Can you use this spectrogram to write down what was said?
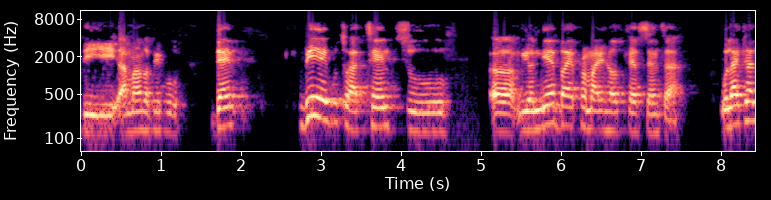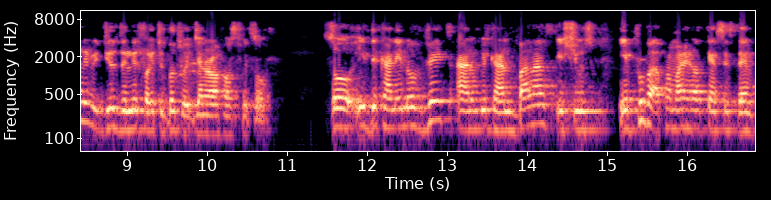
the amount of people. Then being able to attend to um, your nearby primary health care center will actually reduce the need for you to go to a general hospital. So if they can innovate and we can balance issues, improve our primary healthcare system,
